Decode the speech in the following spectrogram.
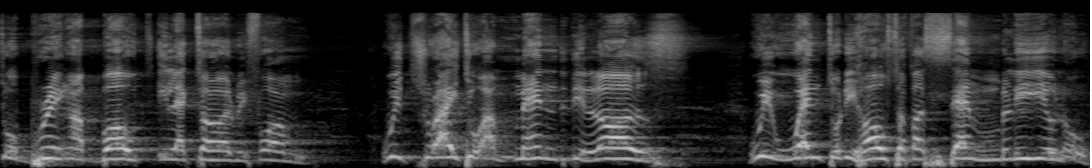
to bring about electoral reform. We tried to amend the laws. We went to the House of Assembly, you know,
